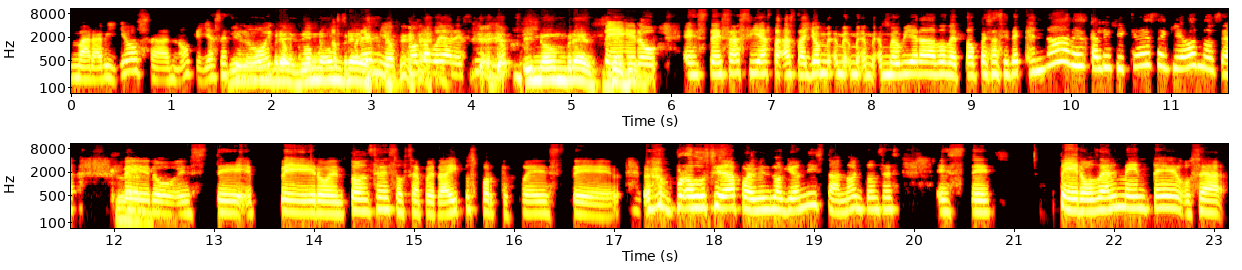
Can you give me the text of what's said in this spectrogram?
maravillosa, ¿no? Que ya se filmó y que obtuvo muchos premios, no lo voy a decir, ¿no? Di nombres. Pero, este, es así, hasta, hasta yo me, me, hubiera dado de topes así de que no, descalifiqué ese guion, o sea, pero, este, pero entonces, o sea, pero ahí pues porque fue este, producida por el mismo guionista, ¿no? Entonces, este, pero realmente, o sea,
